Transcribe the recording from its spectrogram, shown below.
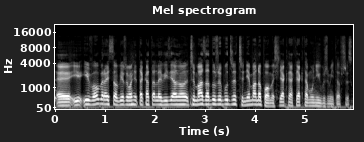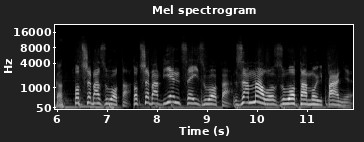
E, I, I wyobraź sobie, że właśnie taka telewizja, no, czy ma za duży budżet, czy nie ma, no pomyśl, jak, jak, jak tam u nich brzmi to wszystko. Potrzeba złota. Potrzeba więcej złota. Za mało złota, mój panie.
